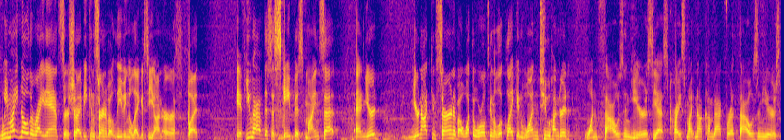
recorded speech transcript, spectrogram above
we might know the right answer should I be concerned about leaving a legacy on earth, but if you have this escapist mindset and you're you're not concerned about what the world's going to look like in 1, 200, 1,000 years. Yes, Christ might not come back for a thousand years.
